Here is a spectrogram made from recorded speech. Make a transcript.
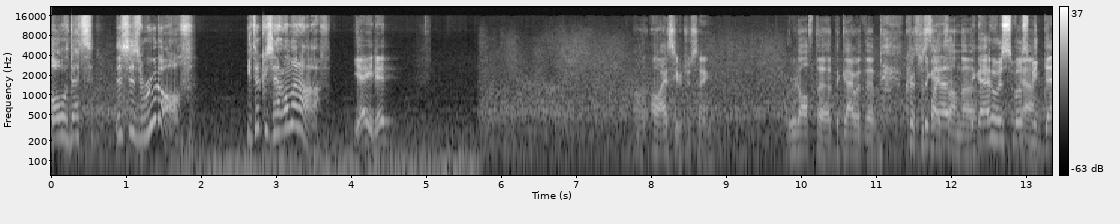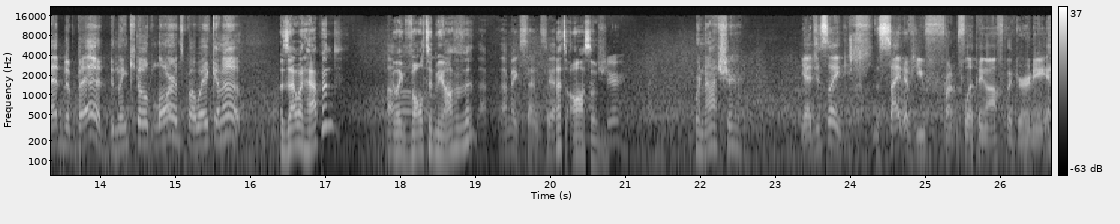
Oh, that's this is Rudolph. He took his helmet off. yeah, he did. Oh, oh, I see what you're saying. Rudolph, the, the guy with the Christmas The lights guy, on the. the guy who was supposed Yeah. to be dead in a bed and then killed Lawrence by waking up. Is that what happened? He, like vaulted me off of it? That, that makes sense. Yeah. That's awesome. Sure. We're not sure. Yeah, just like the sight of you front flipping off the gurney. it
